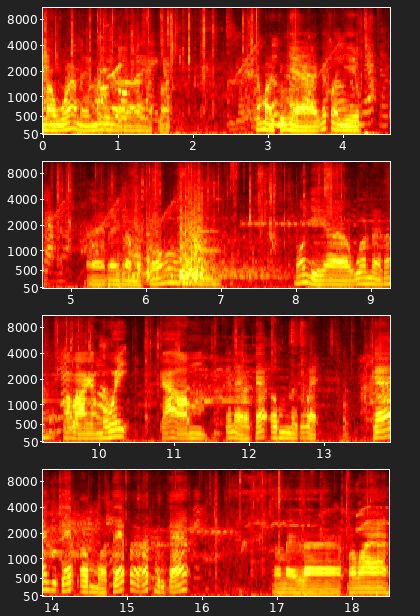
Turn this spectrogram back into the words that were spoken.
lâu quá này mới ờ, gặp lại. Cảm ơn chủ nhà rất là nhiều. À, đây là một món món gì à, quên rồi đó. Ba ba gần muối cá ôm. Cái này là cá um nè các bạn. Cá với tép um mà tép ít hơn cá con này là ba ba.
